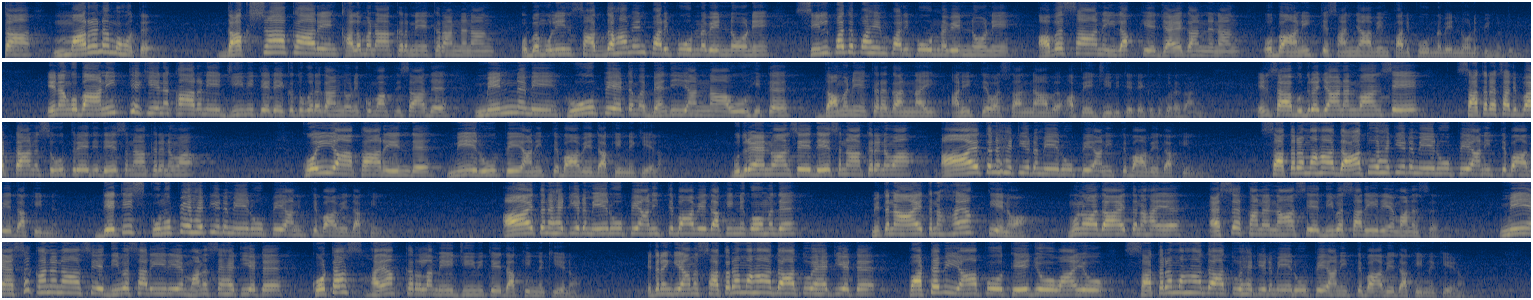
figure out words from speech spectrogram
නිසා මරණ මොහොත දක්ෂාකාරයෙන් කළමනාකරණය කරන්න නම් ඔබ මුලින් සද්ධාවෙන් පරිපූර්ණ වෙන්න ඕනේ සිල්පද පහෙන් පරිපූර්ණ වෙන්න ඕනේ අවසාන ඉලක්කය ජයගන්න නම් ඔබ අනිත්‍ය සංඥාවෙන් පරිපූර්ණ වෙන්න ඕන පිංහතුනි. එනම් ඔබ අනිත්‍ය කියන කාරණයේ ජීවිතයට එකතු කර ගන්න ඕනෙ කුමක් නිසාද මෙන්න මේ රූපයටම බැඳී යන්නා වූ හිත දමනය කරගන්නයි අනිත්‍ය වස්සන්නාව අපේ ජීවිතයට එකතු කරගන්න. එනිසා බුදුරජාණන් වහන්සේ සතර සටිපට්ඨාන සූත්‍රයේදී දේශනා කරනවා කොයි ආකාරයෙන්ද මේ රූපයේ අනිත්‍යභාවය දකින්න කියලා. බුදුරජාන් වහන්සේ දේශනා කරනවා ආයතන හැටියට මේ රූපයේ අනිත්‍යභාවය දකින්න. සතර මහා ධාතුව හැටියට මේ රූපයේ අනිත්‍යභාවය දකින්න. දෙතිස් කුණුපය හැටියට මේ රූපයේ අනිත්‍යභාවය දකින්න. ආයතන හැටියට මේ රූපයේ අනිත්‍යභාවය දකින්න කොහොමද? මෙතන ආයතන හයක් තියෙනවා. මොනවද ආයතන හය? ඇස කන නාසය දිව ශරීරය මනස. මේ ඇස කන නාසය දිව ශරීරය මනස හැටියට කොටස් හයක් කරලා මේ ජීවිතේ දකින්න කියනවා. එතන ගියාම සතර මහා ධාතුව හැටියට පඨවි ආපෝ තේජෝ වායෝ සතර මහා ධාතුව හැටියට මේ රූපේ අනිත්‍යභාවය දකින්න කියනවා.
